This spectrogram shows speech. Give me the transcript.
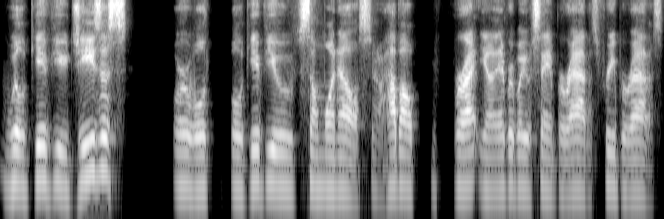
we'll give you Jesus or we'll we'll give you someone else. You know, how about you know everybody was saying Barabbas, free Barabbas.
